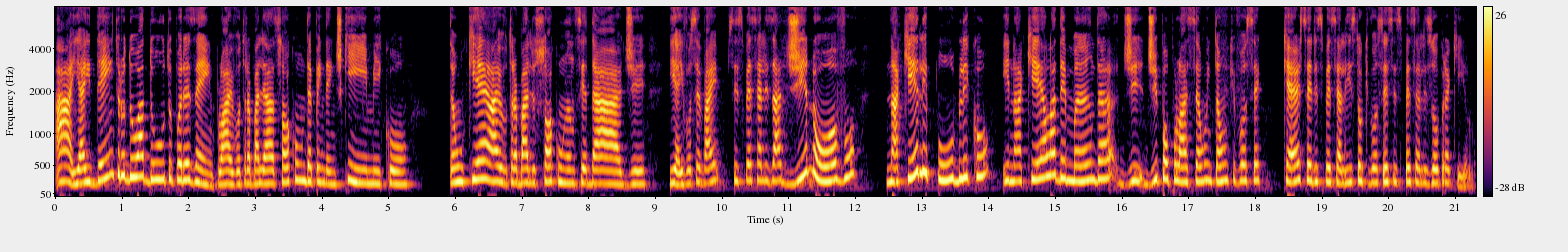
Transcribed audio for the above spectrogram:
Ah, e aí dentro do adulto, por exemplo, ah, eu vou trabalhar só com dependente químico. Então, o que é? Ah, eu trabalho só com ansiedade. E aí você vai se especializar de novo naquele público e naquela demanda de, de população, então, que você quer ser especialista ou que você se especializou para aquilo.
